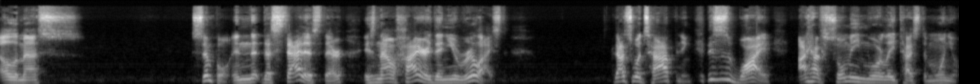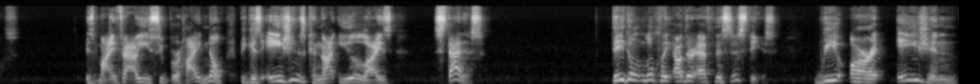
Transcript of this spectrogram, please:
LMS. Simple. And the status there is now higher than you realized. That's what's happening. This is why I have so many more lay testimonials. Is my value super high? No, because Asians cannot utilize status. They don't look like other ethnicities. We are Asian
